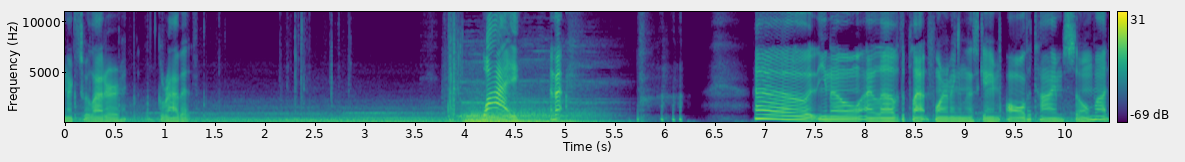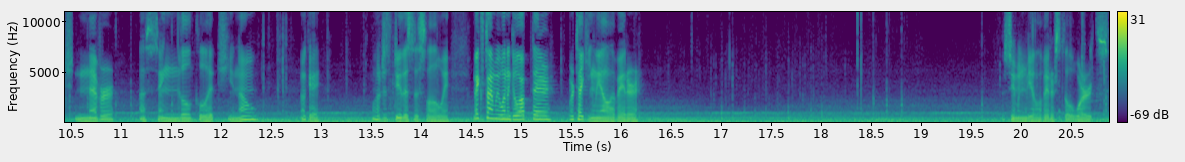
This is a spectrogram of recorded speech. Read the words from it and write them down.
Next to a ladder, grab it. Why? Oh, you know, I love the platforming in this game all the time so much. Never a single glitch, you know? Okay, we'll just do this this slowly. Next time we want to go up there, we're taking the elevator. Assuming the elevator still works.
